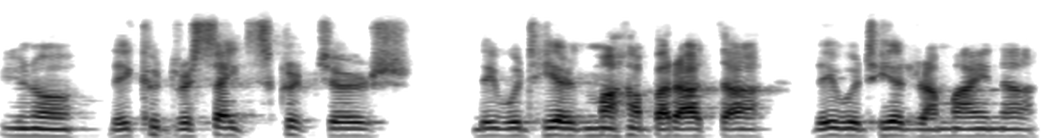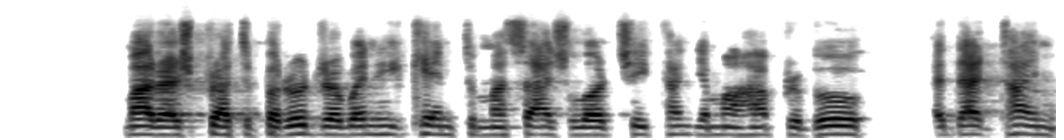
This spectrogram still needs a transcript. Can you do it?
you know, they could recite scriptures, they would hear Mahabharata, they would hear Ramayana. Maharaj Prataparudra, when he came to massage Lord Chaitanya Mahaprabhu, at that time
